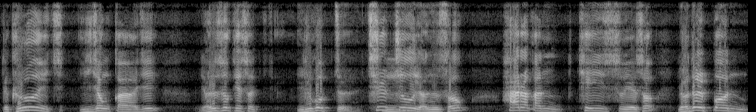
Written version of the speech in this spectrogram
근데 그 이- 이전까지 연속해서 일곱 주, 음. 칠주 연속 하락한 케이스에서 여덟 번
